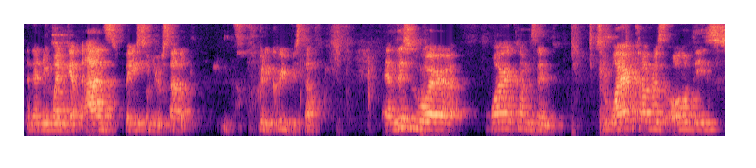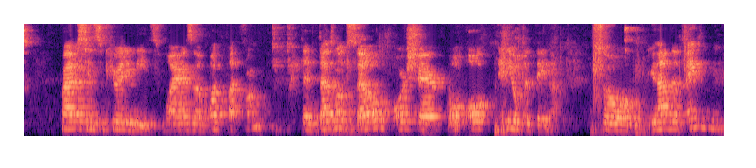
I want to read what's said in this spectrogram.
And then you might get ads based on your salary. It's pretty creepy stuff. And this is where Wire comes in. So Wire covers all of these privacy and security needs. Wire is a bot platform that does not sell or share any of the data. So you have the banking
